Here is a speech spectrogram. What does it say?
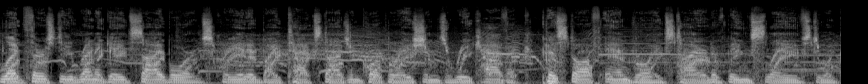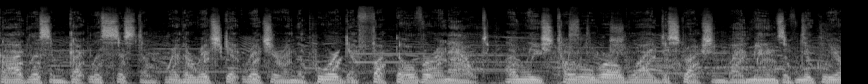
Bloodthirsty renegade cyborgs created by tax dodging corporations wreak havoc. Pissed off androids tired of being slaves to a godless and gutless system where the rich get richer and the poor get fucked over and out. Unleash total worldwide destruction by means of nuclear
